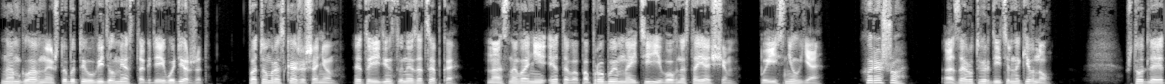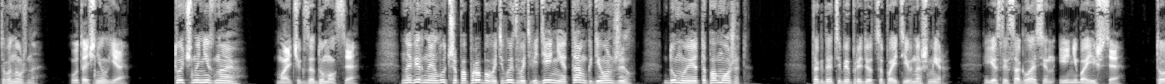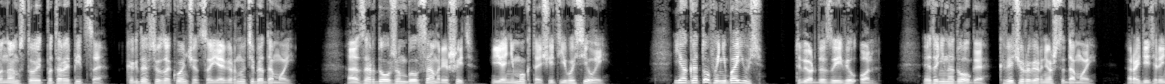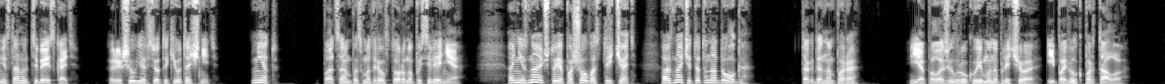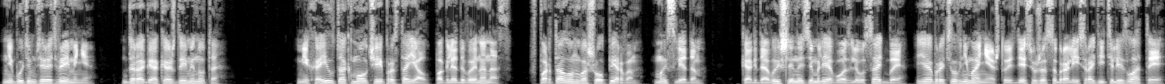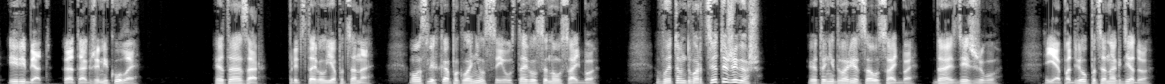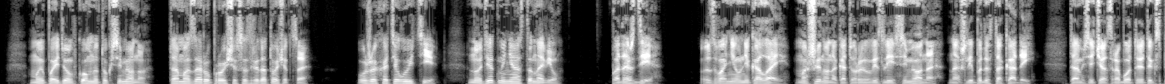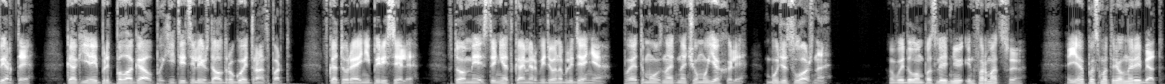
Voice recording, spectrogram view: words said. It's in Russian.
«Нам главное, чтобы ты увидел место, где его держат. Потом расскажешь о нем, это единственная зацепка. На основании этого попробуем найти его в настоящем», — пояснил я. «Хорошо». Азар утвердительно кивнул. «Что для этого нужно?» — уточнил я. «Точно не знаю». Мальчик задумался. «Наверное, лучше попробовать вызвать видение там, где он жил. Думаю, это поможет». Тогда тебе придется пойти в наш мир. Если согласен и не боишься, то нам стоит поторопиться. Когда все закончится, я верну тебя домой. Азар должен был сам решить. Я не мог тащить его силой. Я готов и не боюсь, твердо заявил он. Это ненадолго. К вечеру вернешься домой. Родители не станут тебя искать. Решил я все-таки уточнить. Нет. Пацан посмотрел в сторону поселения. Они знают, что я пошел вас встречать, а значит, это надолго. Тогда нам пора. Я положил руку ему на плечо и повел к порталу. Не будем терять времени. Дорога каждая минута. Михаил так молча и простоял, поглядывая на нас. В портал он вошел первым, мы следом. Когда вышли на земле возле усадьбы, я обратил внимание, что здесь уже собрались родители Златы и ребят, а также Микула. «Это Азар», — представил я пацана. Он слегка поклонился и уставился на усадьбу. «В этом дворце ты живешь?» «Это не дворец, а усадьба. Да, здесь живу. Я подвел пацана к деду. Мы пойдем в комнату к Семену. Там Азару проще сосредоточиться. Уже хотел уйти, но дед меня остановил. Подожди. Звонил Николай. Машину, на которой увезли Семена, нашли под эстакадой. Там сейчас работают эксперты. Как я и предполагал, похитителей ждал другой транспорт, в который они пересели. В том месте нет камер видеонаблюдения, поэтому узнать, на чем уехали, будет сложно. Выдал он последнюю информацию. Я посмотрел на ребят.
